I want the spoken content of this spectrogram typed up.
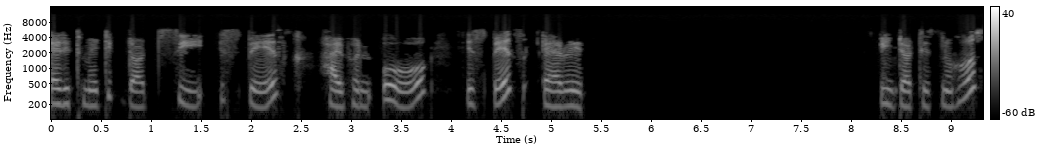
arithmetic.c space hyphen o space arith enter थिच्नुहोस्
